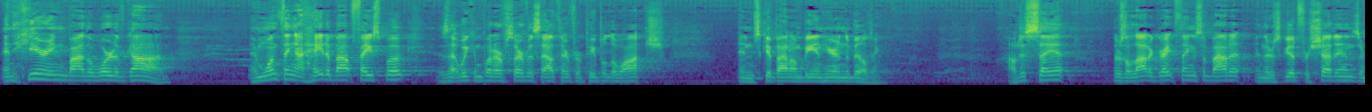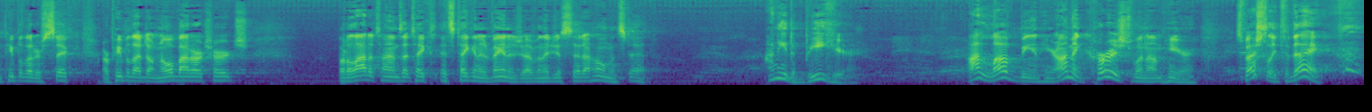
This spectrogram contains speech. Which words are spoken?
and hearing by the Word of God. And one thing I hate about Facebook is that we can put our service out there for people to watch and skip out on being here in the building. I'll just say it. There's a lot of great things about it, and there's good for shut ins and people that are sick or people that don't know about our church. But a lot of times that takes, it's taken advantage of, and they just sit at home instead. I need to be here. I love being here. I'm encouraged when I'm here, especially today.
